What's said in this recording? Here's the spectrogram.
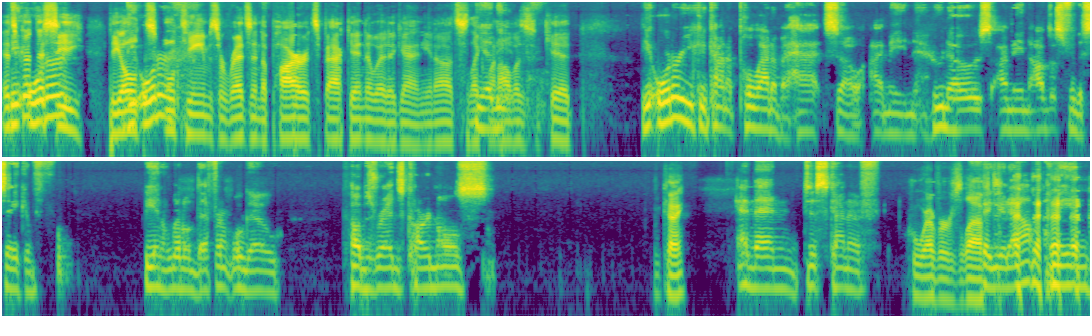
It's The good order- to see the old order- school teams, the Reds and the Pirates, back into it again. You know, it's like Yeah, when I was a kid. the order you could kind of pull out of a hat. So I mean, who knows? I mean, I'll just for the sake of being a little different, we'll go Cubs, Reds, Cardinals, Okay, and then just kind of whoever's left. figure it out. I mean,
